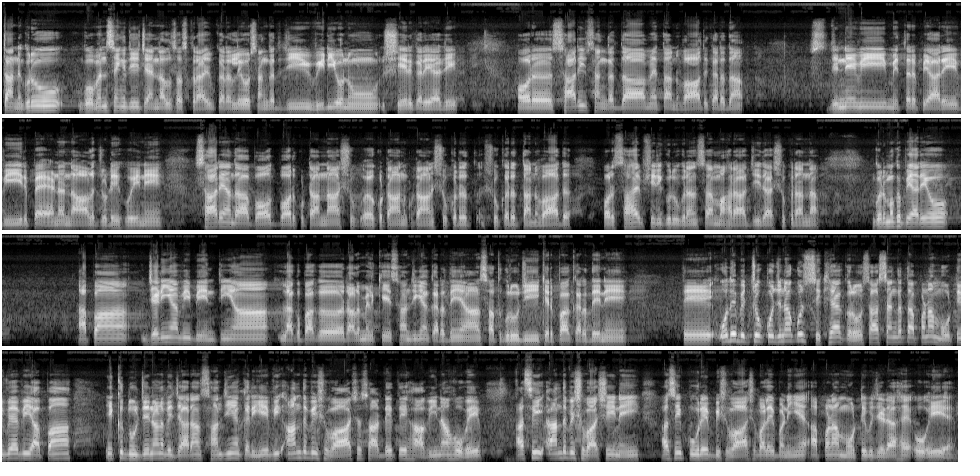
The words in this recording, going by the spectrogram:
ਧੰਨ Guru Gobind Singh ji channel subscribe ਕਰ ਲਿਓ, ਸੰਗਤ ਜੀ ਵੀਡੀਓ ਨੂੰ ਸ਼ੇਅਰ ਕਰਿਆ ਜੀ। ਔਰ ਸਾਰੀ ਸੰਗਤ ਦਾ ਮੈਂ ਧੰਨਵਾਦ ਕਰਦਾ। ਜਿੰਨੇ ਵੀ ਮਿੱਤਰ, ਪਿਆਰੇ, ਵੀਰ, ਭੈਣ ਨਾਲ ਜੁੜੇ ਹੋਏ ਨੇ, ਸਾਰਿਆਂ ਦਾ ਬਹੁਤ ਬਹੁਤ ਕੁਟਾਨਾ ਸ਼ੁਕ- ਕੁਟਾਨ ਕੁਟਾਨ ਸ਼ੁਕਰ ਸ਼ੁਕਰ, ਧੰਨਵਾਦ। ਔਰ ਸਾਹਿਬ ਸ੍ਰੀ ਗੁਰੂ ਗ੍ਰੰਥ ਸਾਹਿਬ ਮਹਾਰਾਜ ਜੀ ਦਾ ਸ਼ੁਕਰਾਨਾ। ਗੁਰਮੁਖ ਪਿਆਰਿਓ ਆਪਾਂ ਜਿਹੜੀਆਂ ਵੀ ਬੇਨਤੀਆਂ ਲਗਭਗ ਰਲ ਮਿਲ ਕੇ ਸਾਂਝੀਆਂ ਕਰਦੇ ਆਂ ਸਤਿਗੁਰੂ ਜੀ ਕਿਰਪਾ ਕਰਦੇ ਨੇ, ਤੇ ਉਹਦੇ ਵਿੱਚੋਂ ਕੁਝ ਨਾ ਕੁਝ ਸਿੱਖਿਆ ਕਰੋ। ਸਾਧ ਸੰਗਤ ਆਪਣਾ ਮੋਟਿਵ ਹੈ ਵੀ ਆਪਾਂ ਇੱਕ ਦੂਜੇ ਨਾਲ ਵਿਚਾਰਾਂ ਸਾਂਝੀਆਂ ਕਰੀਏ ਵੀ ਅੰਧ ਵਿਸ਼ਵਾਸ ਸਾਡੇ ਤੇ ਹਾਵੀ ਨਾ ਹੋਵੇ। ਅਸੀਂ ਅੰਧ ਵਿਸ਼ਵਾਸੀ ਨਹੀਂ, ਅਸੀਂ ਪੂਰੇ ਵਿਸ਼ਵਾਸ ਵਾਲੇ ਬਣੀਏ, ਆਪਣਾ ਮੋਟਿਵ ਜਿਹੜਾ ਹੈ ਉਹ ਇਹ ਹੈ।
